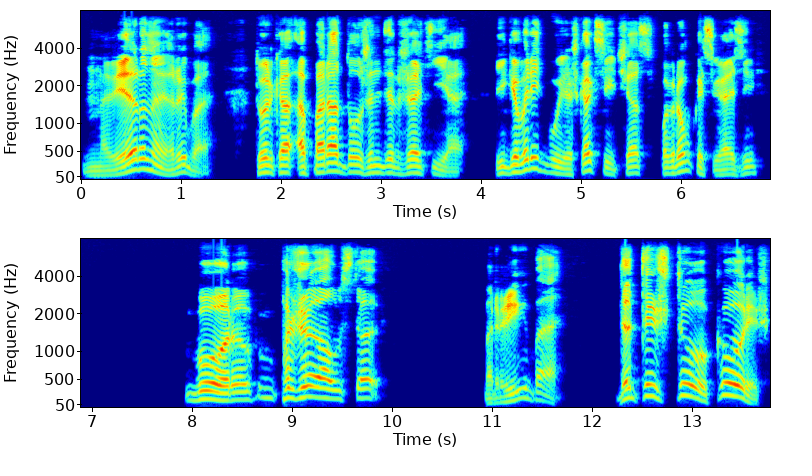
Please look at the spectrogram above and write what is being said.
Наверное, рыба. Только аппарат должен держать я. И говорить будешь, как сейчас, по громкой связи. Боров, пожалуйста. Рыба? Да ты что, кореш?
